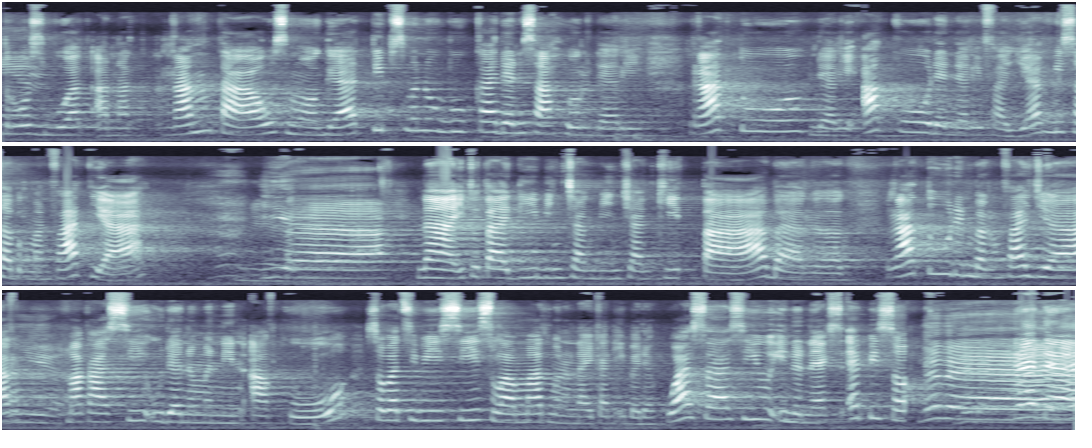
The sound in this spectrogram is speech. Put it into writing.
Terus buat anak rantau semoga tips menu buka dan sahur dari Ratu, dari aku dan dari Fajar bisa bermanfaat ya. Iya. Nah, itu tadi bincang-bincang kita bareng Ratu dan bareng Fajar. Iya. Makasih udah nemenin aku. Sobat CBC, selamat menunaikan ibadah puasa. See you in the next episode. Bye-bye. Dadah.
